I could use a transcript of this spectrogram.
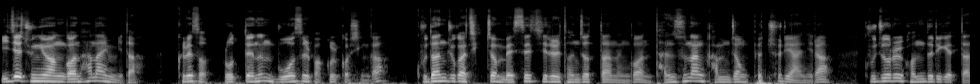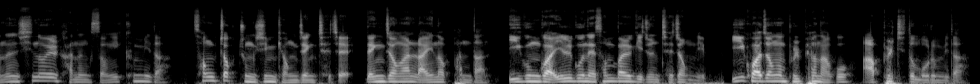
이제 중요한 건 하나입니다. 그래서 롯데는 무엇을 바꿀 것인가? 구단주가 직접 메시지를 던졌다는 건 단순한 감정 표출이 아니라 구조를 건드리겠다는 신호일 가능성이 큽니다. 성적 중심 경쟁 체제, 냉정한 라인업 판단, 2군과 1군의 선발 기준 재정립. 이 과정은 불편하고 아플지도 모릅니다.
